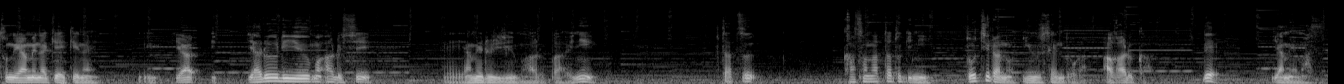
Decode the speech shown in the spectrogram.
そのやめなきゃいけない。ややる理由もあるしやめる理由もある場合に2つ重なった時にどちらの優先度が上がるか。でやめます。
